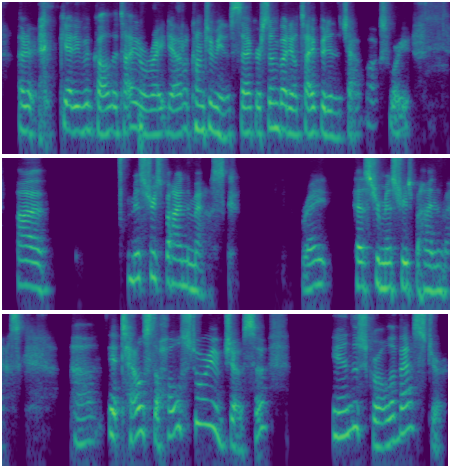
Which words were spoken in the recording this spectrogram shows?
I can't even call the title right now. It'll come to me in a sec, or somebody will type it in the chat box for you. Uh, Mysteries Behind the Mask, right? Esther Mysteries Behind the Mask. Uh, it tells the whole story of Joseph in the scroll of Esther.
